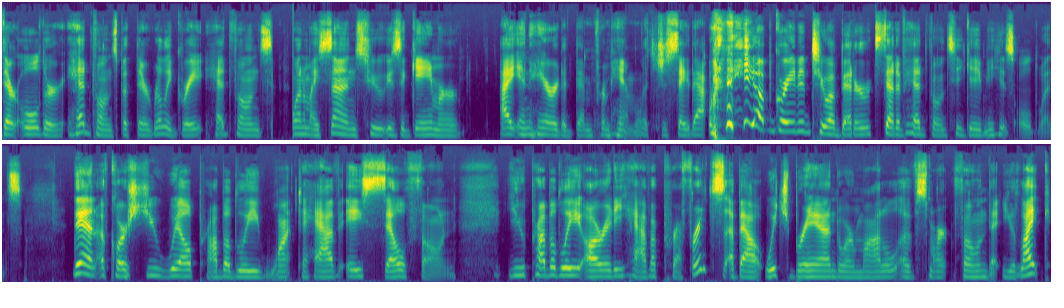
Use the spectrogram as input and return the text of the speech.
They're older headphones, but they're really great headphones. One of my sons, who is a gamer, I inherited them from him. Let's just say that when he upgraded to a better set of headphones, he gave me his old ones. Then, of course, you will probably want to have a cell phone. You probably already have a preference about which brand or model of smartphone that you like.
